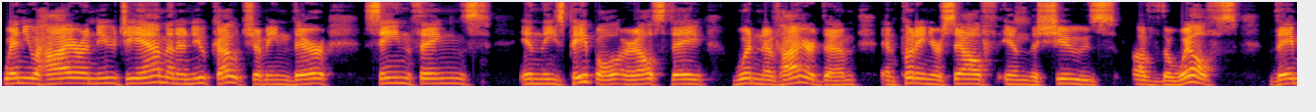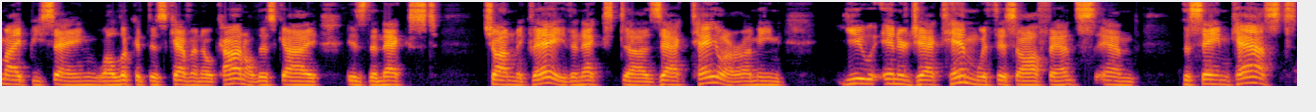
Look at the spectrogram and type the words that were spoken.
when you hire a new GM and a new coach, I mean, they're seeing things in these people, or else they wouldn't have hired them. And putting yourself in the shoes of the Wilfs, they might be saying, well, look at this Kevin O'Connell. This guy is the next Sean McVay, the next uh, Zac Taylor. I mean, you interject him with this offense and the same cast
